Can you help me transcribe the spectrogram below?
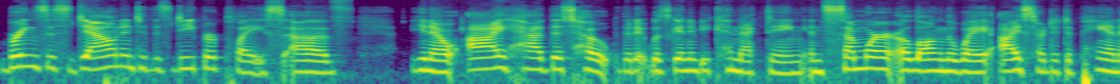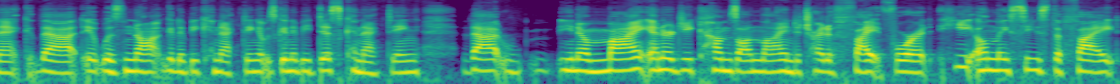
brings us down into this deeper place of you know, I had this hope that it was going to be connecting, and somewhere along the way, I started to panic that it was not going to be connecting. It was going to be disconnecting. That, you know, my energy comes online to try to fight for it. He only sees the fight,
